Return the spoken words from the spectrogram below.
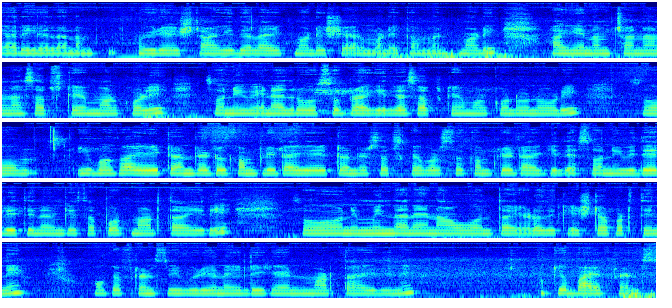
ಯಾರಿಗೆಲ್ಲ ನಮ್ಮ ವಿಡಿಯೋ ಇಷ್ಟ ಆಗಿದೆ ಲೈಕ್ ಮಾಡಿ ಶೇರ್ ಮಾಡಿ ಕಮೆಂಟ್ ಮಾಡಿ, ಹಾಗೆ ನಮ್ಮ ಚಾನಲ್ನ ಸಬ್ಸ್ಕ್ರೈಬ್ ಮಾಡ್ಕೊಳ್ಳಿ. ಸೊ ನೀವೇನಾದರೂ ಹೊಸಬ್ರಾಗಿದ್ದರೆ ಸಬ್ಸ್ಕ್ರೈಬ್ ಮಾಡಿಕೊಂಡು ನೋಡಿ. ಸೊ ಇವಾಗ ಏಯ್ಟ್ ಹಂಡ್ರೆಡು ಕಂಪ್ಲೀಟಾಗಿ ಏಯ್ಟ್ ಹಂಡ್ರೆಡ್ ಸಬ್ಸ್ಕ್ರೈಬರ್ಸು ಕಂಪ್ಲೀಟ್ ಆಗಿದೆ. ಸೊ ನೀವು ಇದೇ ರೀತಿ ನನಗೆ ಸಪೋರ್ಟ್ ಮಾಡ್ತಾ ಇರಿ. ಸೊ ನಿಮ್ಮಿಂದನೇ ನಾವು ಅಂತ ಹೇಳೋದಕ್ಕೆ ಇಷ್ಟಪಡ್ತೀನಿ. ಓಕೆ ಫ್ರೆಂಡ್ಸ್ ಈ ವಿಡಿಯೋನ ಇಲ್ಲಿಗೆ ಎಂಡ್ ಮಾಡ್ತಾ ಇದ್ದೀನಿ. ಓಕೆ ಬಾಯ್ ಫ್ರೆಂಡ್ಸ್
